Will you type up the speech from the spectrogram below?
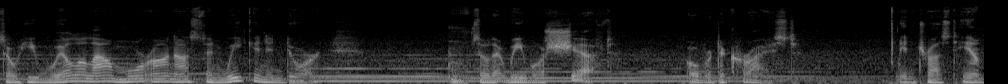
So he will allow more on us than we can endure so that we will shift over to Christ and trust him.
